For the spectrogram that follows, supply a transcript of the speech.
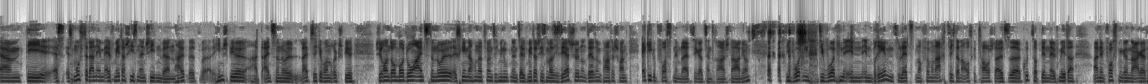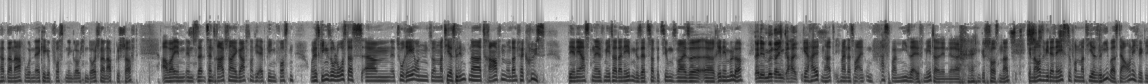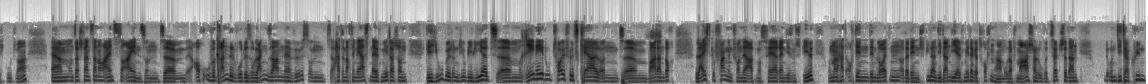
Ähm, die, es, es musste dann im Elfmeterschießen entschieden werden. Halb, äh, Hinspiel hat 1 zu 0 Leipzig gewonnen, Rückspiel Girondin Bordeaux 1 zu 0. Es ging nach 120 Minuten ins Elfmeterschießen, was ich sehr schön und sehr sympathisch fand. Eckige Pfosten im Leipziger Zentralstadion. Die wurden, die wurden in, in Bremen zuletzt noch 85 dann ausgetauscht, als äh, Kutzop den Elfmeter an den Pfosten genagelt hat. Danach wurden eckige Pfosten in, glaube ich, in Deutschland abgeschafft. Aber im, im Zentralstadion gab es noch die eckigen Pfosten. Und es ging so los, dass ähm, Touré und, und Matthias Lindner trafen und dann Verkrüß den ersten Elfmeter daneben gesetzt hat, beziehungsweise äh, René Müller. René Müller ihn gehalten. Gehalten hat. Ich meine, das war ein unfassbar mieser Elfmeter, den der geschossen hat. Genauso wie der nächste von Matthias Liebers, der auch nicht wirklich gut war. Ähm, und da stand es dann noch eins zu eins. Und ähm, auch Uwe Grandl wurde so langsam nervös und hatte nach dem ersten Elfmeter schon gejubelt und jubiliert. Ähm, René, du Teufelskerl! Und ähm, war dann doch leicht gefangen von der Atmosphäre in diesem Spiel. Und man hat auch den, den Leuten oder den Spielern, die dann die Elfmeter getroffen haben, Olaf Marschall, Uwe Zötsche dann und Dieter Kühn,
